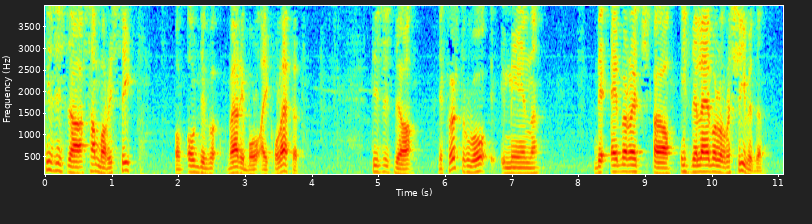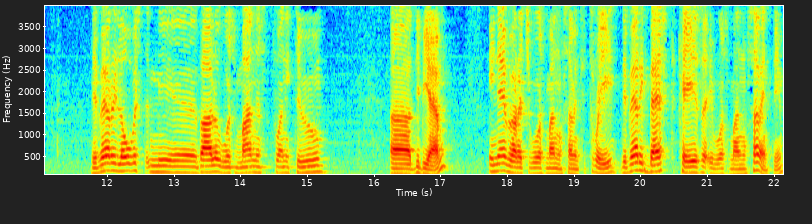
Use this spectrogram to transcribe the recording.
This is the summary sheet of all the variable I collected. This is the the first row. I mean the average uh, is the level received. The very lowest value was minus 22 uh, dBm. In average it was minus 73. The very best case it was minus 70.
